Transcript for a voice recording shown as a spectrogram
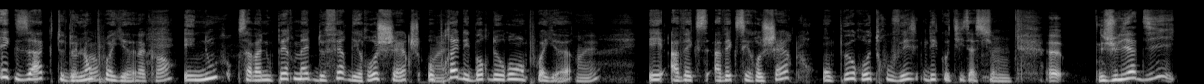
exacte de l'employeur. D'accord. Et nous, ça va nous permettre de faire des recherches Ouais. auprès des bordereaux employeurs. Ouais. Et avec avec ces recherches, on peut retrouver les cotisations. Mhm. Julia dit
